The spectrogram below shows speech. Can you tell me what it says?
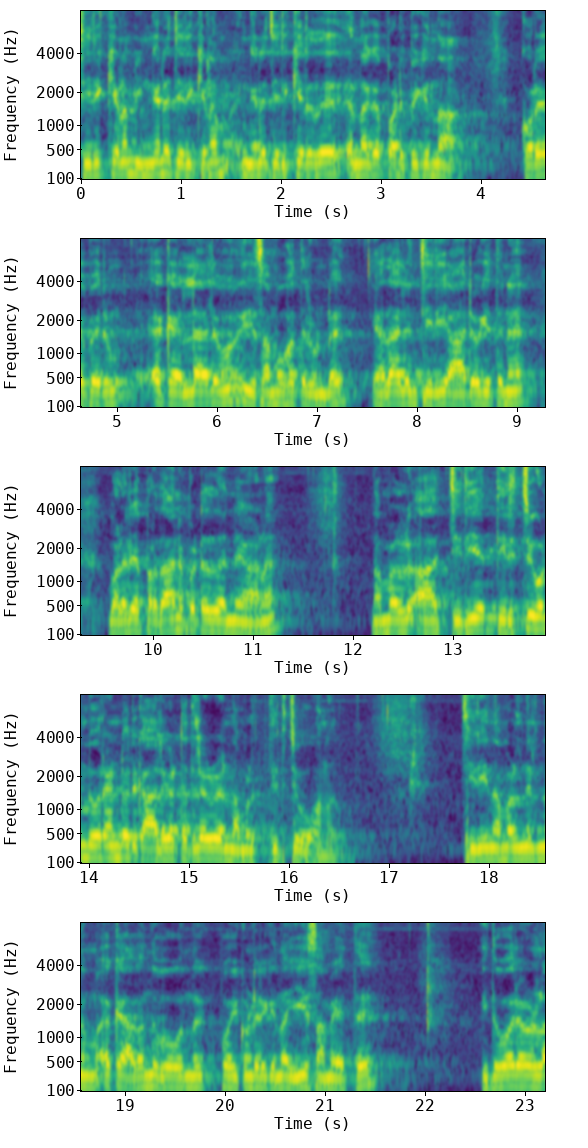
ചിരിക്കണം ഇങ്ങനെ ചിരിക്കണം ഇങ്ങനെ ചിരിക്കരുത് എന്നൊക്കെ പഠിപ്പിക്കുന്ന കുറേ പേരും ഒക്കെ എല്ലാവരും ഈ സമൂഹത്തിലുണ്ട്. ഏതായാലും ചിരി ആരോഗ്യത്തിന് വളരെ പ്രധാനപ്പെട്ടത് തന്നെയാണ്. നമ്മൾ ആ ചിരിയെ തിരിച്ചു കൊണ്ടുവരേണ്ട ഒരു കാലഘട്ടത്തിലൂടെയാണ് നമ്മൾ തിരിച്ചു പോകുന്നത്. ചിരി നമ്മളിൽ നിന്നും ഒക്കെ അകന്നു പോകുന്നു പോയിക്കൊണ്ടിരിക്കുന്ന ഈ സമയത്ത് ഇതുപോലെയുള്ള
